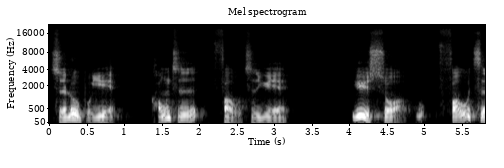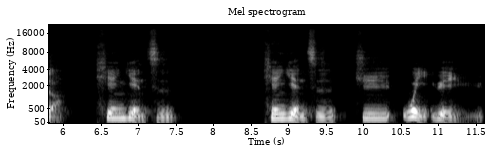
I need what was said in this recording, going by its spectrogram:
子路不悦，孔子否之曰：“欲所不否者，天厌之。天厌之，居未月余。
